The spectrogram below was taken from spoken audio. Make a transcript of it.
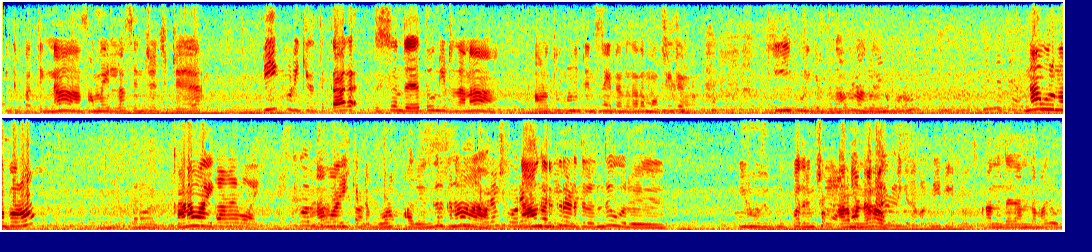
வீட்டு பார்த்தீங்கன்னா சமையல்லாம் செஞ்சு வச்சுட்டு டீ குடிக்கிறதுக்காக ரிஸ் வந்து தூங்கிட்டு இருந்தானா அவனை தூக்கணும் டென்ஷன் ஆகிட்டு தான் மொச்சிட்டு டீ குடிக்கிறதுக்காக நாங்களும் எங்கே போகிறோம் என்ன ஊருங்க போகிறோம் கணவாய். கணவாய். கணவாய் கிட்ட போகிறோம் அது எங்கே இருக்குன்னா நாங்கள் இருக்கிற இடத்துல இருந்து ஒரு இருபது முப்பது நிமிஷம் அரை மணி நேரம் அந்த அந்த மாதிரி ஒரு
